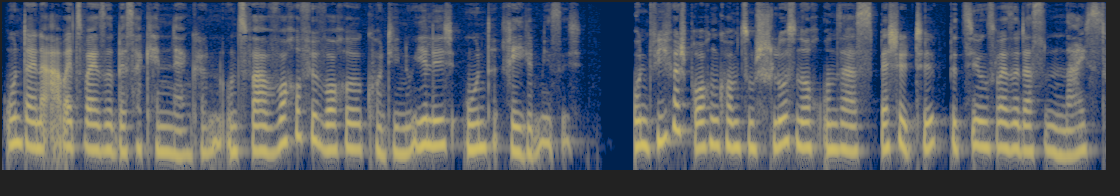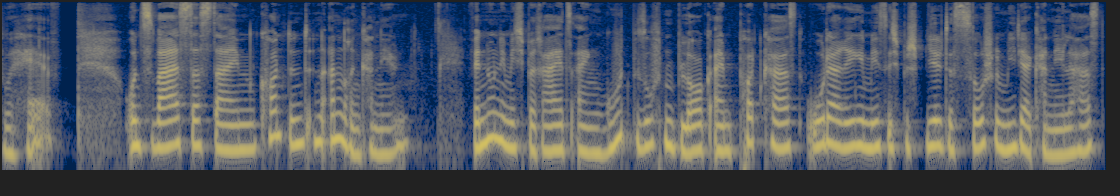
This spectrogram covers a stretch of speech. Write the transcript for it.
und deine Arbeitsweise besser kennenlernen können. Und zwar Woche für Woche, kontinuierlich und regelmäßig. Und wie versprochen kommt zum Schluss noch unser Special-Tipp beziehungsweise das Nice to Have. Und zwar ist das dein Content in anderen Kanälen. Wenn du nämlich bereits einen gut besuchten Blog, einen Podcast oder regelmäßig bespielte Social-Media-Kanäle hast,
